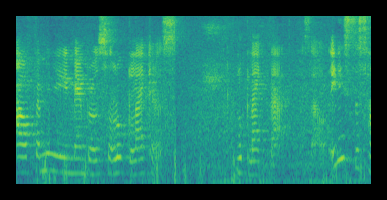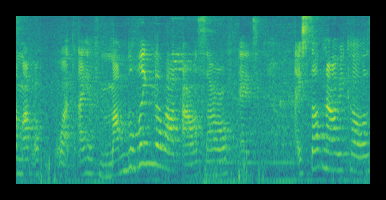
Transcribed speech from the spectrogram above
our family members look like us, look like that. So, it is the sum up of what I have mumbling about ourselves, and I stop now because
